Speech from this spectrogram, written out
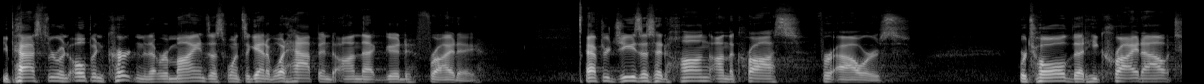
you passed through an open curtain that reminds us once again of what happened on that Good Friday. After Jesus had hung on the cross for hours, we're told that he cried out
